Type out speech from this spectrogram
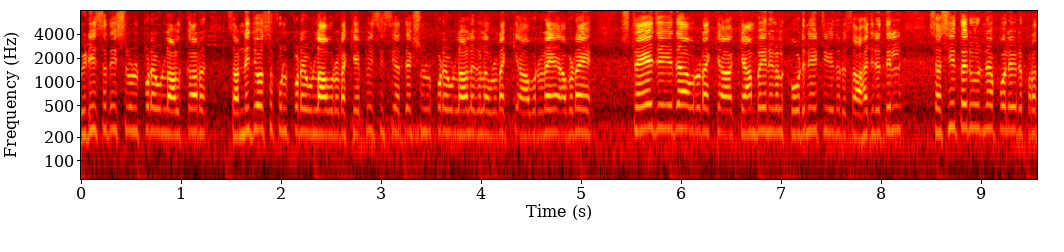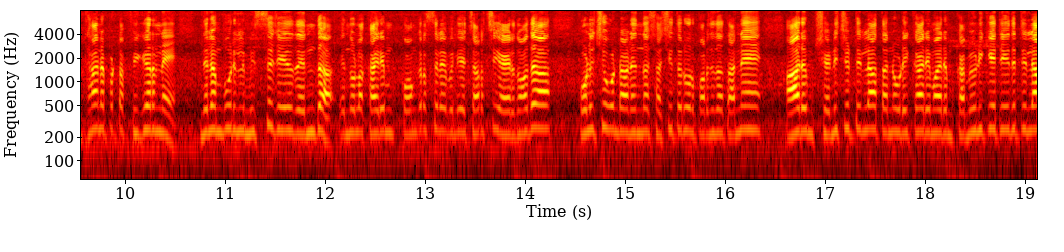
വി ഡി സതീശൻ ഉൾപ്പെടെയുള്ള ആൾക്കാർ സണ്ണി ജോസഫ് ഉൾപ്പെടെയുള്ള അവരുടെ കെ പി സി സി അധ്യക്ഷൻ ഉൾപ്പെടെയുള്ള ആളുകൾ അവരുടെ അവരുടെ അവിടെ സ്റ്റേ ചെയ്ത് അവരുടെ ക്യാമ്പയിനുകൾ കോർഡിനേറ്റ് ചെയ്യുന്ന ഒരു സാഹചര്യത്തിൽ ശശി തരൂരിനെ പോലെ ഒരു പ്രധാനപ്പെട്ട ഫിഗറിനെ നിലമ്പൂരിൽ മിസ് ചെയ്തത് എന്ത് എന്നുള്ള കാര്യം കോൺഗ്രസിലെ വലിയ ചർച്ചയായിരുന്നു. അത് പൊളിച്ചുകൊണ്ടാണ് ഇന്ന് ശശി തരൂർ പറഞ്ഞത്. തന്നെ ആരും ക്ഷണിച്ചിട്ടില്ല തന്നോട് ഇക്കാര്യം ആരും കമ്മ്യൂണിക്കേറ്റ് ചെയ്തിട്ടില്ല.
